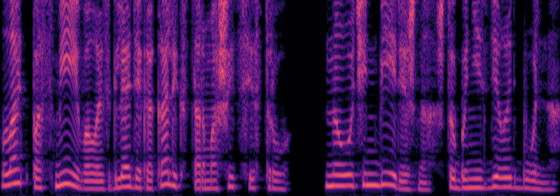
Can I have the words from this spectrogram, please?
Лайк посмеивалась, глядя, как Алекс тормошит сестру, но очень бережно, чтобы не сделать больно.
